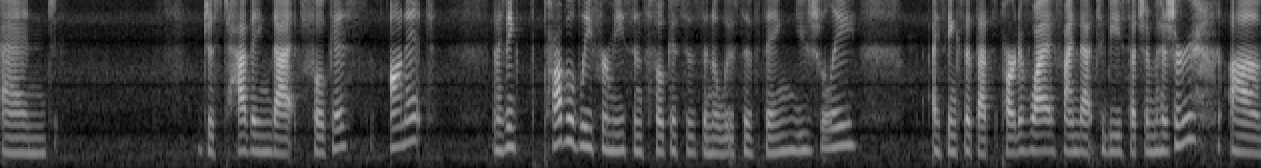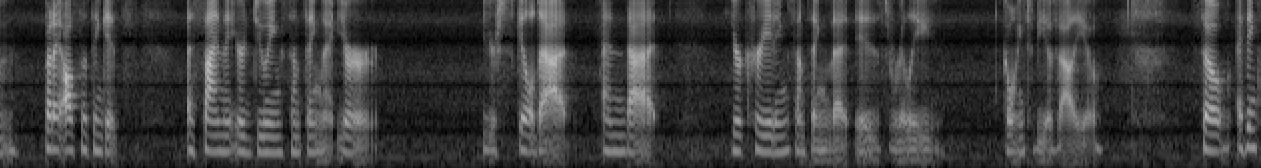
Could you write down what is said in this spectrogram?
and just having that focus on it. And I think probably for me, since focus is an elusive thing usually, I think that that's part of why I find that to be such a measure. Um, but I also think it's a sign that you're doing something that you're you're skilled at and that you're creating something that is really going to be of value. So I think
